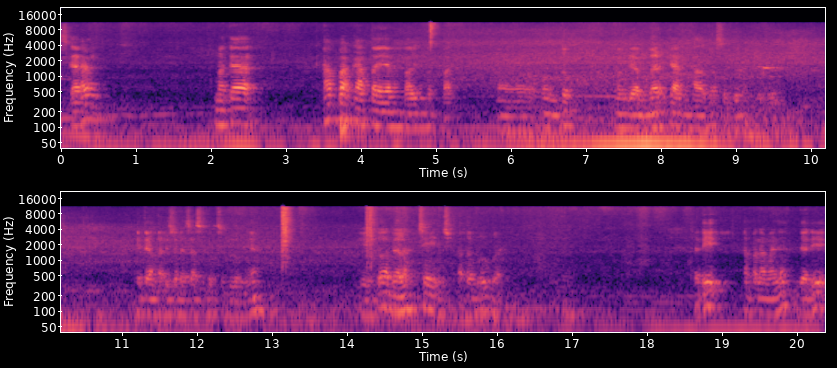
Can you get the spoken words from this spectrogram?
sekarang maka apa kata yang paling tepat eh, untuk menggambarkan hal tersebut gitu. itu yang tadi sudah saya sebut sebelumnya itu adalah change atau berubah jadi apa namanya jadi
